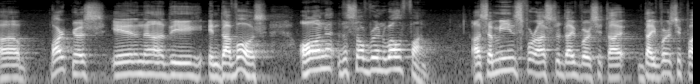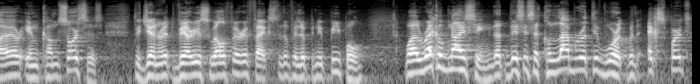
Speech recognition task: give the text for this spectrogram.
uh partners in, uh, the, in Davos on the Sovereign Wealth Fund as a means for us to diversify, our income sources to generate various welfare effects to the Filipino people, while recognizing that this is a collaborative work with experts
